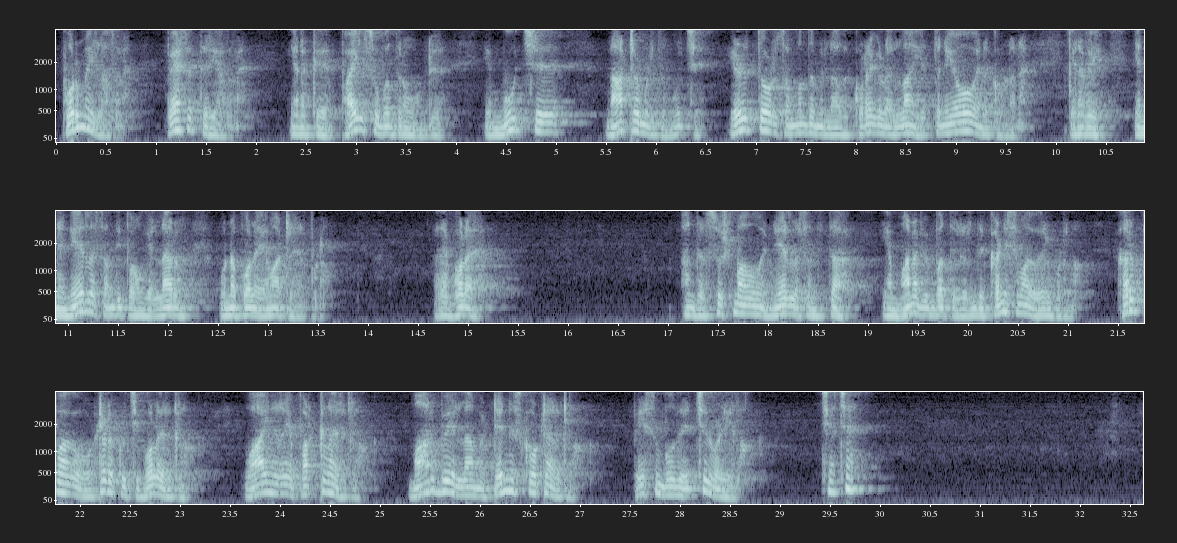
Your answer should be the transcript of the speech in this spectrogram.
பொறுமை இல்லாதவன். பேச தெரியாதவன். எனக்கு பயில் சுபத்திரம் உண்டு. என் மூச்சு நாற்றம் எடுத்த மூச்சு எழுத்தோடு சம்பந்தம் இல்லாத குறைகள் எல்லாம் எத்தனையோ எனக்கு உள்ளன. எனவே என்னை நேரில் சந்திப்பவங்க எல்லாரும் உன்னை போல ஏமாற்றம் ஏற்படும். அதே போல் அந்த சுஷ்மாவும் நேரில் சந்தித்தா என் மனபிம்பத்திலிருந்து கணிசமாக வேறுபடலாம். கருப்பாக ஒட்டடக்குச்சி போல இருக்கலாம். வாய் நிறைய பற்களாக இருக்கலாம். மார்பே இல்லாமல் டென்னிஸ் கோட்டாக இருக்கலாம். பேசும்போது எச்சில் வழியலாம். சேச்சே.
